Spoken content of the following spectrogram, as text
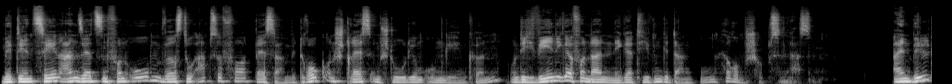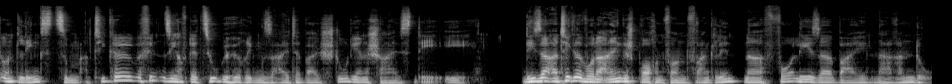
Mit den zehn Ansätzen von oben wirst du ab sofort besser mit Druck und Stress im Studium umgehen können und dich weniger von deinen negativen Gedanken herumschubsen lassen. Ein Bild und Links zum Artikel befinden sich auf der zugehörigen Seite bei studienscheiß.de. Dieser Artikel wurde eingesprochen von Frank Lindner, Vorleser bei Narando.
